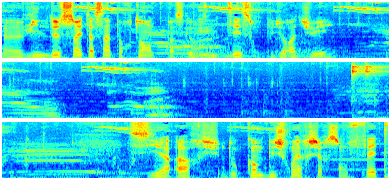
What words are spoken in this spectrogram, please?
Euh, de sang est assez importante parce que vos unités seront plus dures à tuer. S'il y a arche, donc quand bûcheron et recherche sont faites,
